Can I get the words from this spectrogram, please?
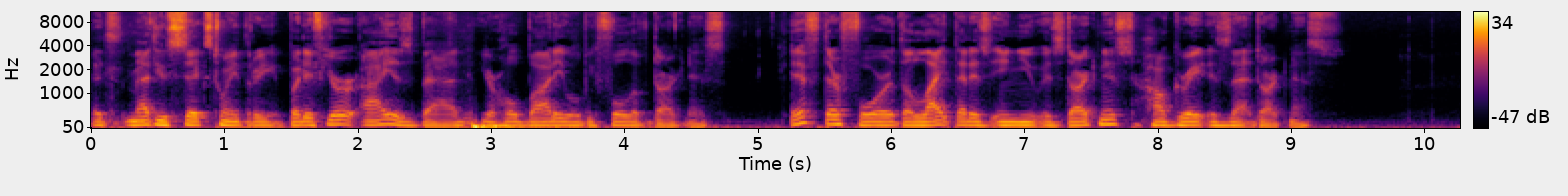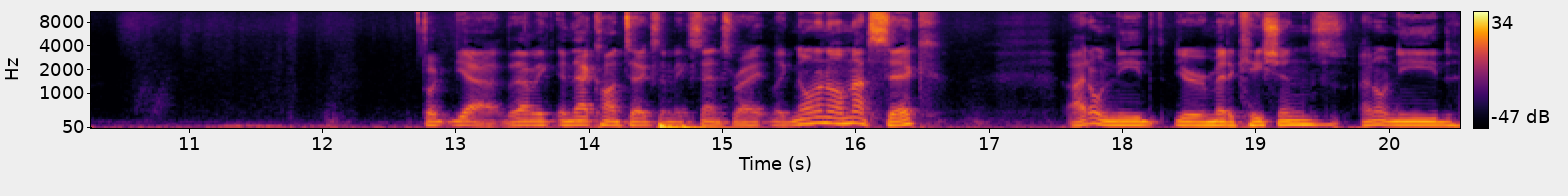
It's Matthew six twenty three. But if your eye is bad, your whole body will be full of darkness. If therefore the light that is in you is darkness, how great is that darkness? So yeah, that make, in that context, it makes sense, right? Like, no, no, no, I'm not sick. I don't need your medications. I don't need.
